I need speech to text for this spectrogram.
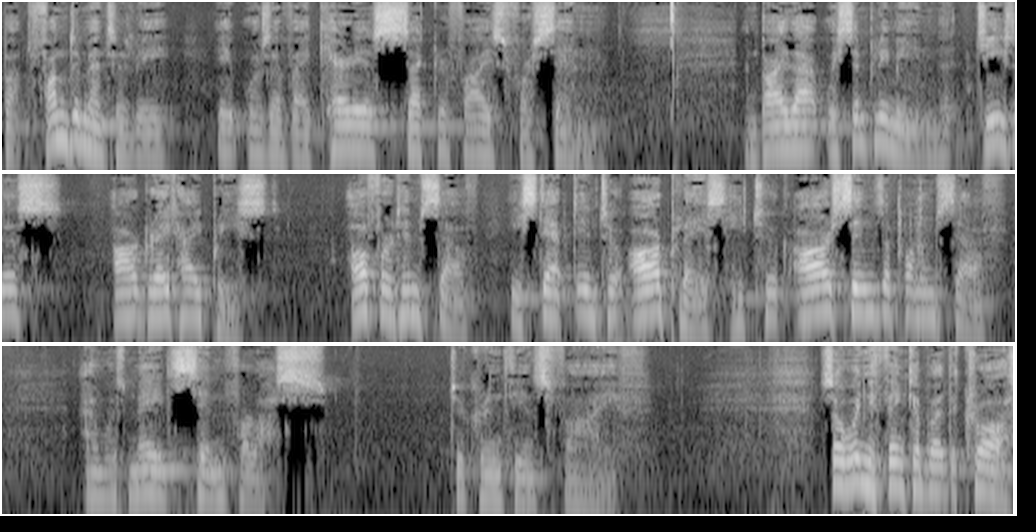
but fundamentally it was a vicarious sacrifice for sin. And by that, we simply mean that Jesus, our great high priest, offered himself. He stepped into our place. He took our sins upon himself and was made sin for us. 2 Corinthians 5. So when you think about the cross,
